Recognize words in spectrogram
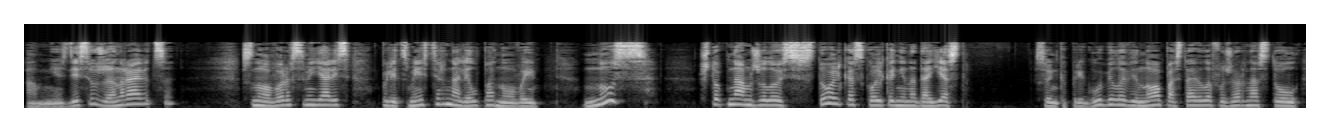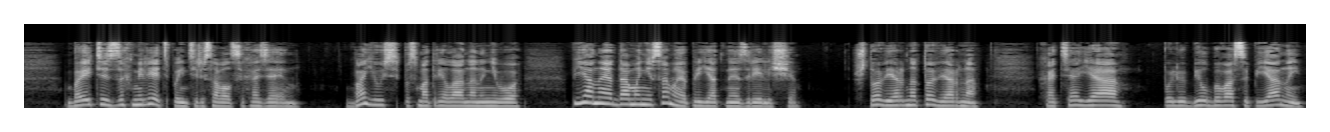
А мне здесь уже нравится». Снова рассмеялись. Полицмейстер налил по новой. «Ну-с, чтоб нам жилось столько, сколько не надоест». Сонька пригубила вино, поставила фужер на стол. «Боитесь захмелеть?» — поинтересовался хозяин. «Боюсь», — посмотрела она на него. «Пьяная дама не самое приятное зрелище». «Что верно, то верно. Хотя я полюбил бы вас и пьяный».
